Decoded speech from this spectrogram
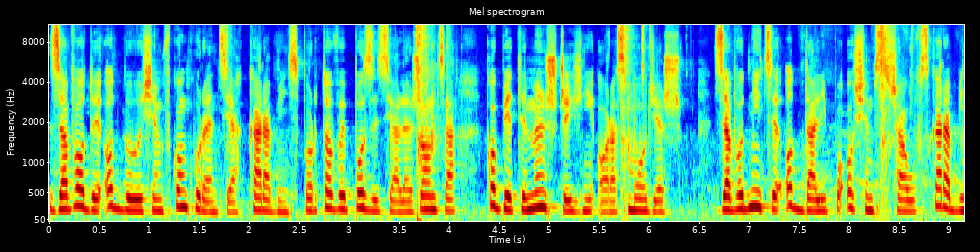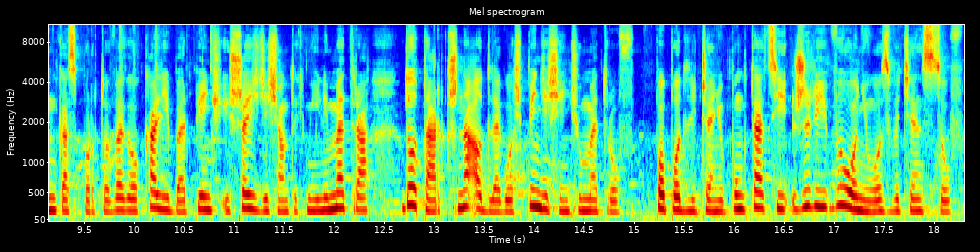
Zawody odbyły się w konkurencjach karabin sportowy, pozycja leżąca, kobiety, mężczyźni oraz młodzież. Zawodnicy oddali po 8 strzałów z karabinka sportowego kaliber 5,6 mm do tarcz na odległość 50 metrów. Po podliczeniu punktacji jury wyłoniło zwycięzców.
